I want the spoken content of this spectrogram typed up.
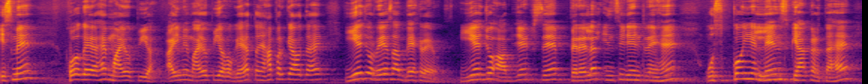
इसमें हो गया है मायोपिया आई में मायोपिया हो गया है तो यहाँ पर क्या होता है? ये जो रेस आप देख रहे हो ये जो ऑब्जेक्ट से पैरेलल इंसिडेंट रहे हैं उसको ये लेंस क्या करता है?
